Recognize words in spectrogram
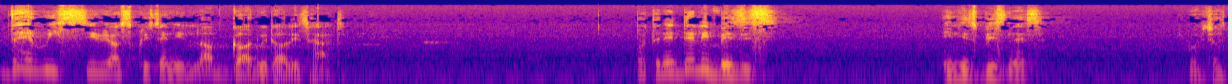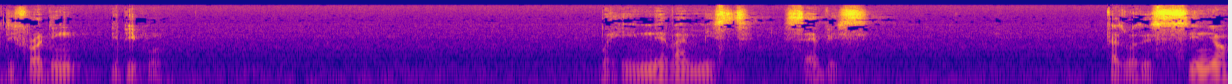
Very serious Christian. He loved God with all his heart. But on a daily basis, in his business, he was just defrauding the people. But he never missed service. Because was a senior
